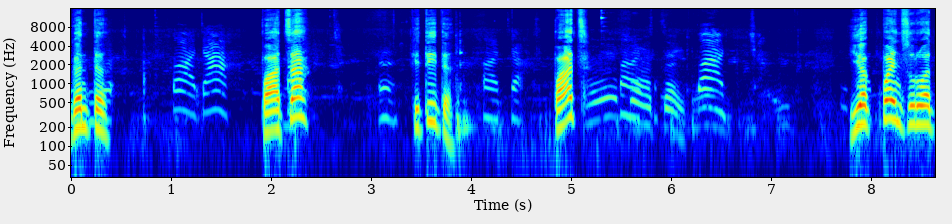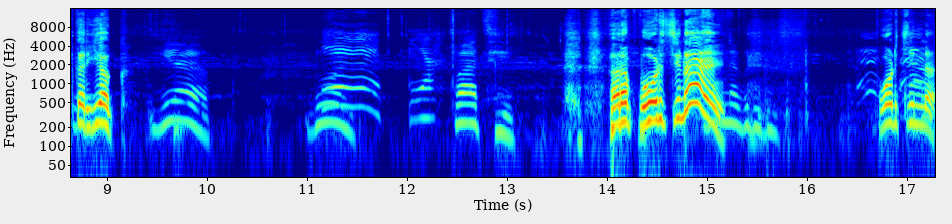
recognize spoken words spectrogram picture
गंत? पाचा किती इथं? पाच? एक पण सुरुवात कर एक. अरे पोडची नाही. पोडची ना.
